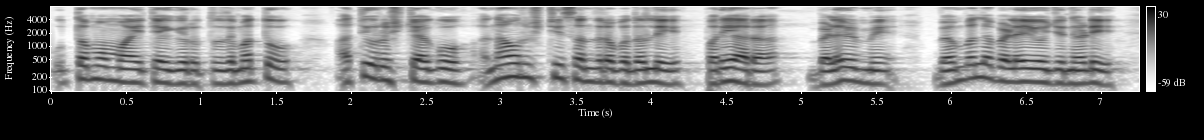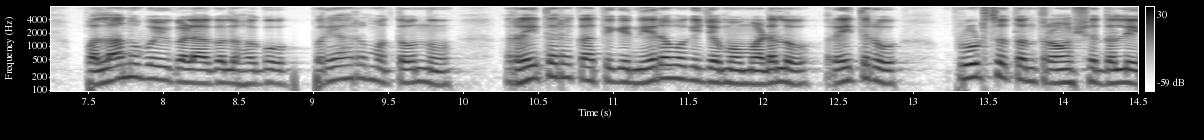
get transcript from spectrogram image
ಉತ್ತಮ ಮಾಹಿತಿಯಾಗಿರುತ್ತದೆ ಮತ್ತು ಅತಿವೃಷ್ಟಿ ಹಾಗೂ ಅನಾವೃಷ್ಟಿ ಸಂದರ್ಭದಲ್ಲಿ ಪರಿಹಾರ, ಬೆಳೆ ವಿಮೆ, ಬೆಂಬಲ ಬೆಳೆ ಯೋಜನೆಯಡಿ ಫಲಾನುಭವಿಗಳಾಗಲು ಹಾಗೂ ಪರಿಹಾರ ಮೊತ್ತವನ್ನು ರೈತರ ಖಾತೆಗೆ ನೇರವಾಗಿ ಜಮಾ ಮಾಡಲು ರೈತರು ಫ್ರೂಟ್ಸ್ ತಂತ್ರಾಂಶದಲ್ಲಿ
